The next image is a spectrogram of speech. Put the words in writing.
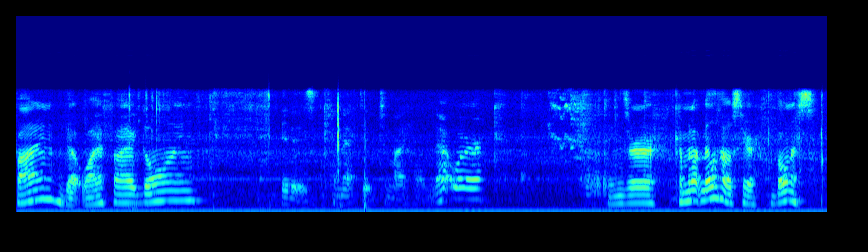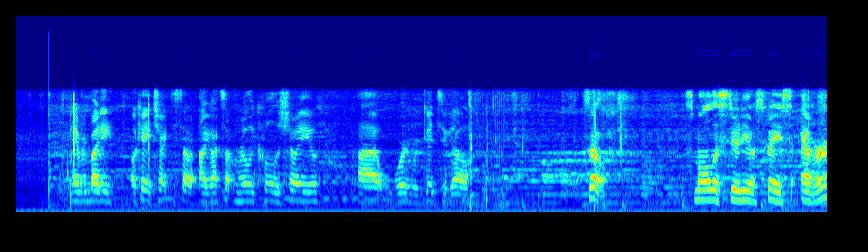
fine. Got Wi-Fi going. It is connected to my home network. Things are coming up Milhouse here. Bonus. Hey everybody. Okay, check this out. I got something really cool to show you. Uh, we're, we're good to go. So, smallest studio space ever.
